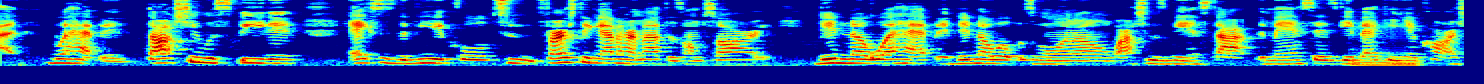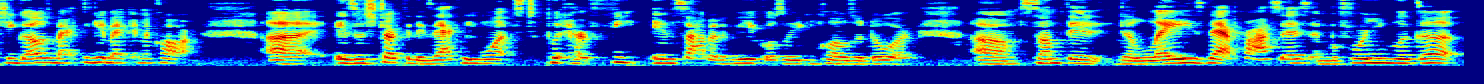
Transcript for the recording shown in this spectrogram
I, what happened? Thought she was speeding, exits the vehicle to first thing out of her mouth is "I'm sorry." Didn't know what happened. Didn't know what was going on while she was being stopped. The man says, "Get back in your car." She goes back to get back in the car. Uh, is instructed exactly once to put her feet inside of the vehicle so he can close the door. Um, something delays that process, and before you look up,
